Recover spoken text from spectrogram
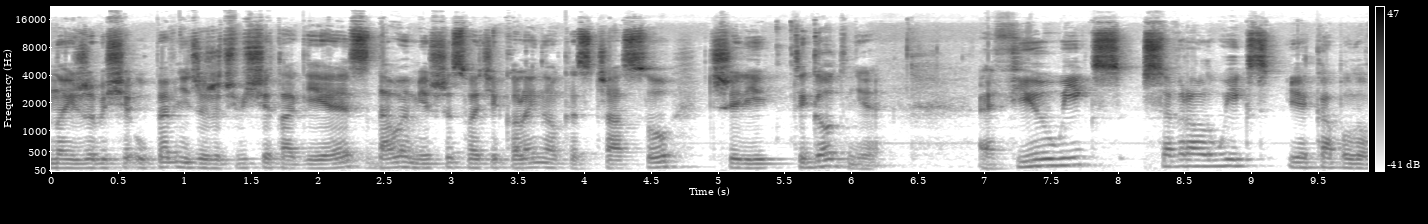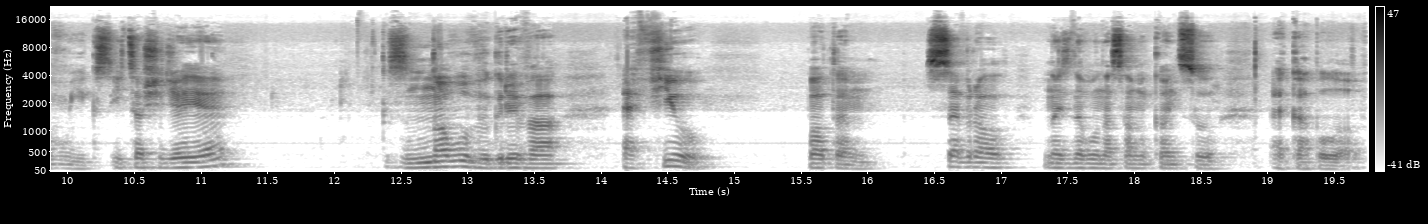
No i żeby się upewnić, że rzeczywiście tak jest, dałem jeszcze, słuchajcie, kolejny okres czasu, czyli tygodnie. A few weeks, several weeks i a couple of weeks. I co się dzieje? Znowu wygrywa a few, potem several, no i znowu na samym końcu a couple of.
